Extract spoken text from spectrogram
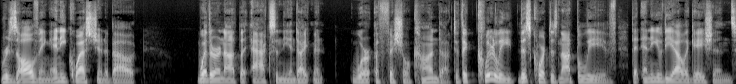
resolving any question about whether or not the acts in the indictment were official conduct. If they clearly this court does not believe that any of the allegations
